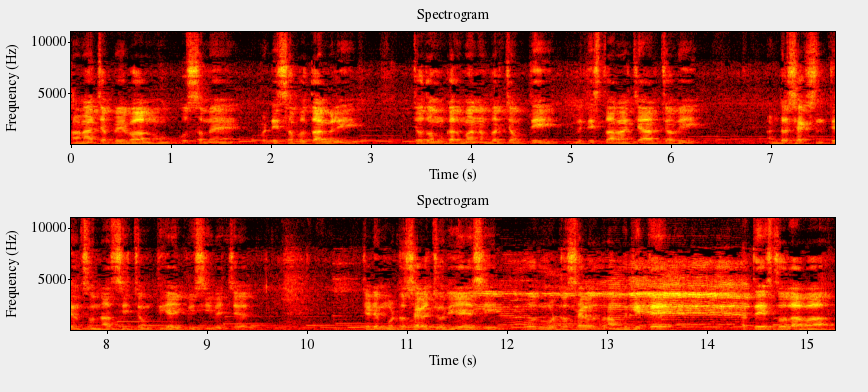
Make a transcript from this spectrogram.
ਥਾਣਾ ਚੱਬੇਵਾਲ ਨੂੰ ਉਸ ਸਮੇਂ ਵੱਡੀ ਸਫਲਤਾ ਮਿਲੀ, ਜਦੋਂ ਮੁਕੱਦਮਾ ਨੰਬਰ 34 ਮਿਤੀ 17424 ਅੰਡਰ ਸੈਕਸ਼ਨ 379 34 ਆਈਪੀਸੀ ਵਿੱਚ ਜਿਹੜੇ ਮੋਟਰਸਾਈਕਲ ਚੋਰੀ ਹੋਏ ਸੀ, ਉਹ ਮੋਟਰਸਾਈਕਲ ਬਰਾਮਦ ਕੀਤੇ ਅਤੇ ਇਸ ਤੋਂ ਇਲਾਵਾ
